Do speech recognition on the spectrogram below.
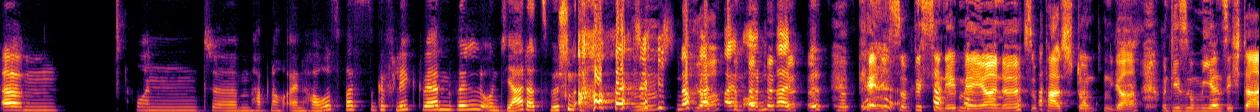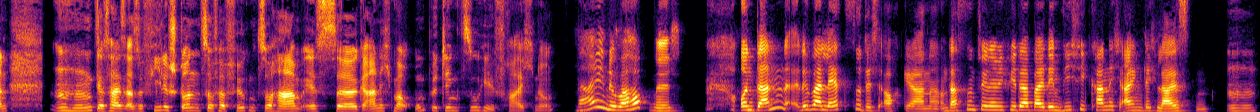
und ähm, habe noch ein Haus, was gepflegt werden will. Und ja, dazwischen arbeite mhm, ich noch ja. beim Online-Business. Kenne ich so ein bisschen nebenher, ne? so ein paar Stunden, ja. Und die summieren sich dann. Mhm. Das heißt also, viele Stunden zur Verfügung zu haben, ist äh, gar nicht mal unbedingt so hilfreich, ne? Nein, überhaupt nicht. Und dann überlädst du dich auch gerne. Und das sind wir nämlich wieder bei dem, wie viel kann ich eigentlich leisten? Mhm.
